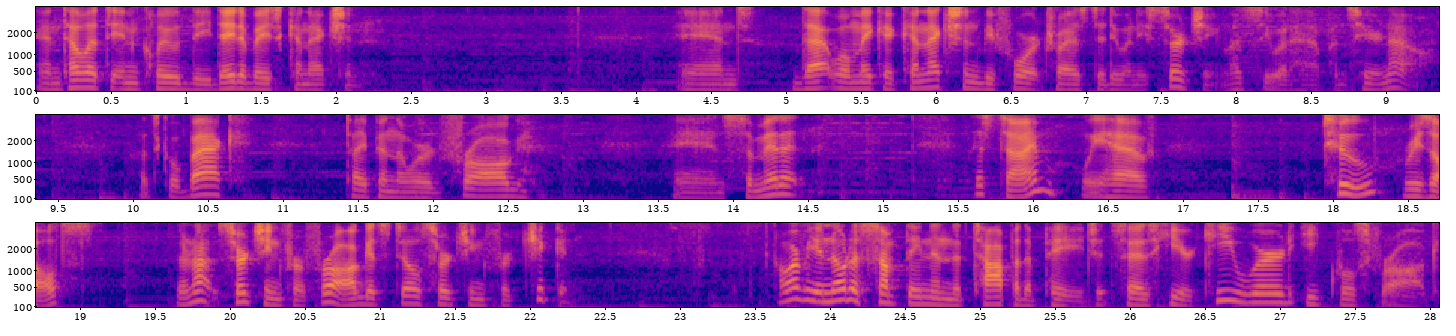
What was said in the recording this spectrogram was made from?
and tell it to include the database connection and that will make a connection before it tries to do any searching. Let's see what happens here now. Let's go back, type in the word frog, and submit it. This time we have two results. They're not searching for frog, it's still searching for chicken. However, you notice something in the top of the page. It says here, keyword equals frog.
